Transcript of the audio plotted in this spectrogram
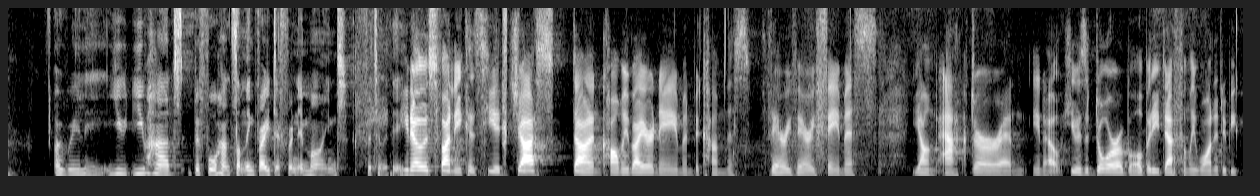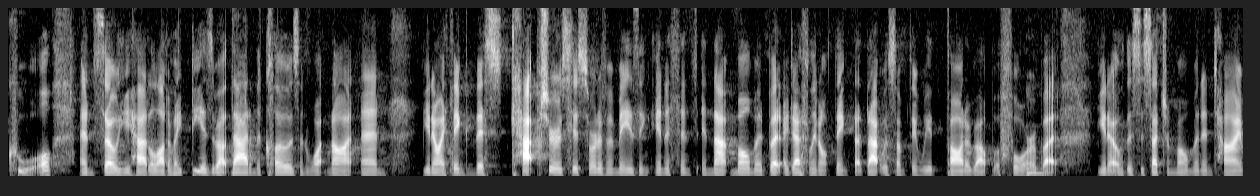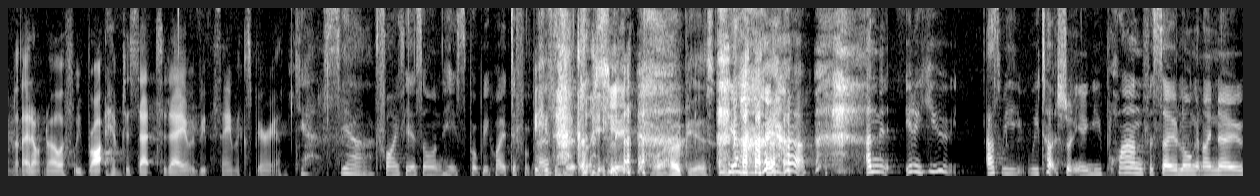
Oh, really? You, you had beforehand something very different in mind for Timothy? You know, it was funny because he had just done Call Me By Your Name and become this very, very famous young actor. And you know he was adorable but he definitely wanted to be cool. And so he had a lot of ideas about that and the clothes and whatnot. And you know i think this captures his sort of amazing innocence in that moment. But i definitely don't think that that was something we had thought about before. Mm. But you know, this is such a moment in time that I don't know if we brought him to set today, it would be the same experience. Yes, yeah. Five years on, he's probably quite a different person. Exactly. Well, I hope he is. yeah, yeah. And you know, you, as we, we touched on, you know, you plan for so long, and I know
